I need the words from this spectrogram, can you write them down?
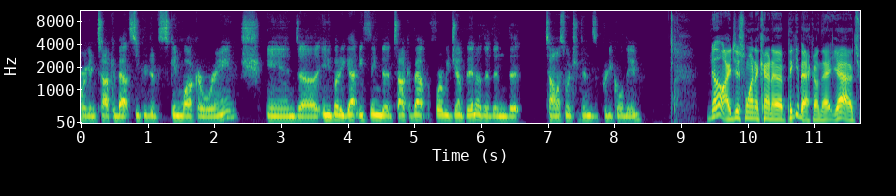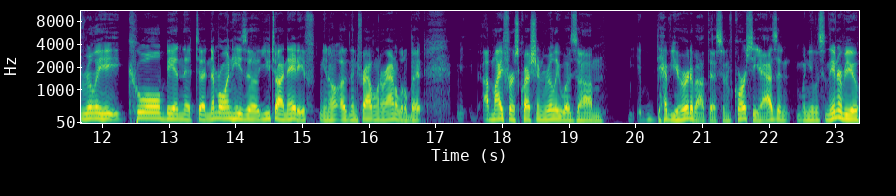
We're going to talk about Secret of Skinwalker Ranch. And uh, anybody got anything to talk about before we jump in, other than that Thomas Winterton's a pretty cool dude? No, I just want to kind of piggyback on that. Yeah, it's really cool being that uh, number one, he's a Utah native. You know, other than traveling around a little bit. Uh, my first question really was, um, have you heard about this? And of course he has. And when you listen to the interview,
